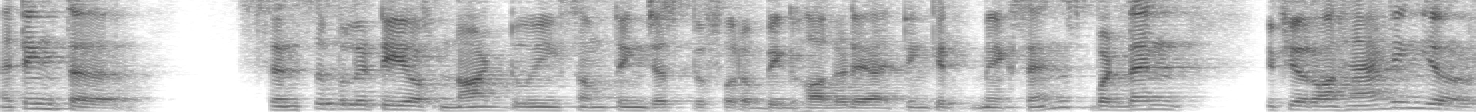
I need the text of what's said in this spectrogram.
I think the sensibility of not doing something just before a big holiday, I think it makes sense. But then if you're having your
